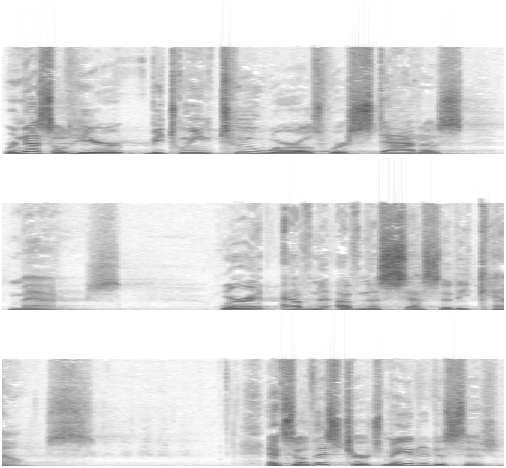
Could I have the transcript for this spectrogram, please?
We're nestled here between two worlds where status matters, where it of necessity counts. And so this church made a decision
